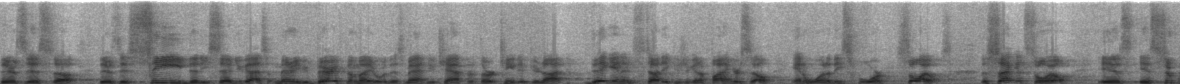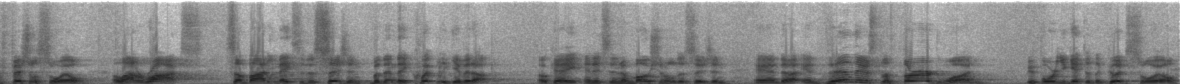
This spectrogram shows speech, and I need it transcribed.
there's this, uh, there's this seed that he said. You guys, many of you, very familiar with this. Matthew chapter 13. If you're not, dig in and study because you're going to find yourself in one of these four soils. The second soil is, is superficial soil, a lot of rocks. Somebody makes a decision, but then they quickly give it up. Okay? And it's an emotional decision. And, uh, and then there's the third one, before you get to the good soil.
